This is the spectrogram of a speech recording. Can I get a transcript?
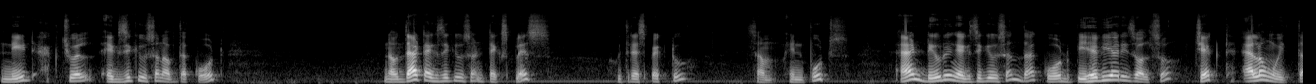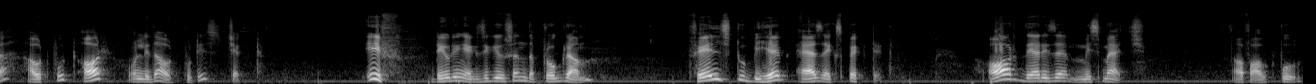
need actual execution of the code. Now, that execution takes place with respect to some inputs and during execution the code behavior is also checked along with the output or only the output is checked. If during execution the program fails to behave as expected or there is a mismatch of output,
